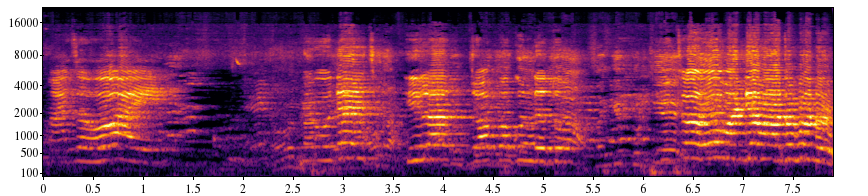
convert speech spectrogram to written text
माझं हो आहे. मी उद्याच हिला जॉब बघून देतो. तिचं हो म्हणजे माझं पण हो.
